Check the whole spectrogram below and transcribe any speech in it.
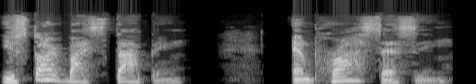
You start by stopping and processing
